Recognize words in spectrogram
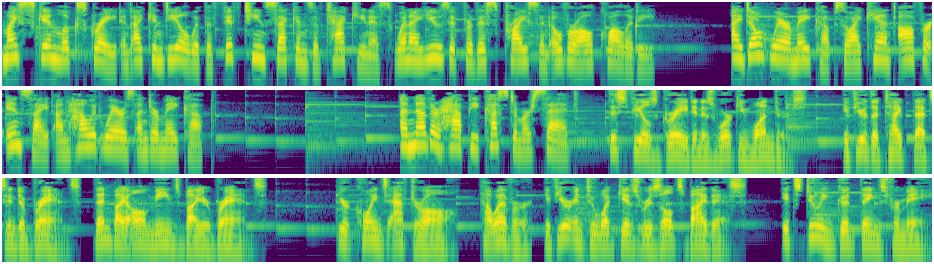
My skin looks great and I can deal with the 15 seconds of tackiness when I use it for this price and overall quality. I don't wear makeup so I can't offer insight on how it wears under makeup. Another happy customer said. This feels great and is working wonders. If you're the type that's into brands, then by all means buy your brands. Your coins after all. However, if you're into what gives results buy this. It's doing good things for me.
